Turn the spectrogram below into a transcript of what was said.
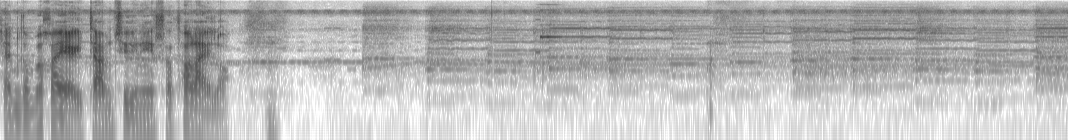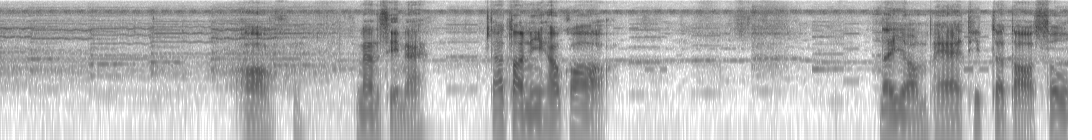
ฉันก็ไม่ค่อยอยากจำชื่อนี้สักเท่าไหร่หรอก อ๋อ นั่นสินะ แล้วตอนนี้เขาก็ ได้ยอมแพ้ที่จะต่อสู้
